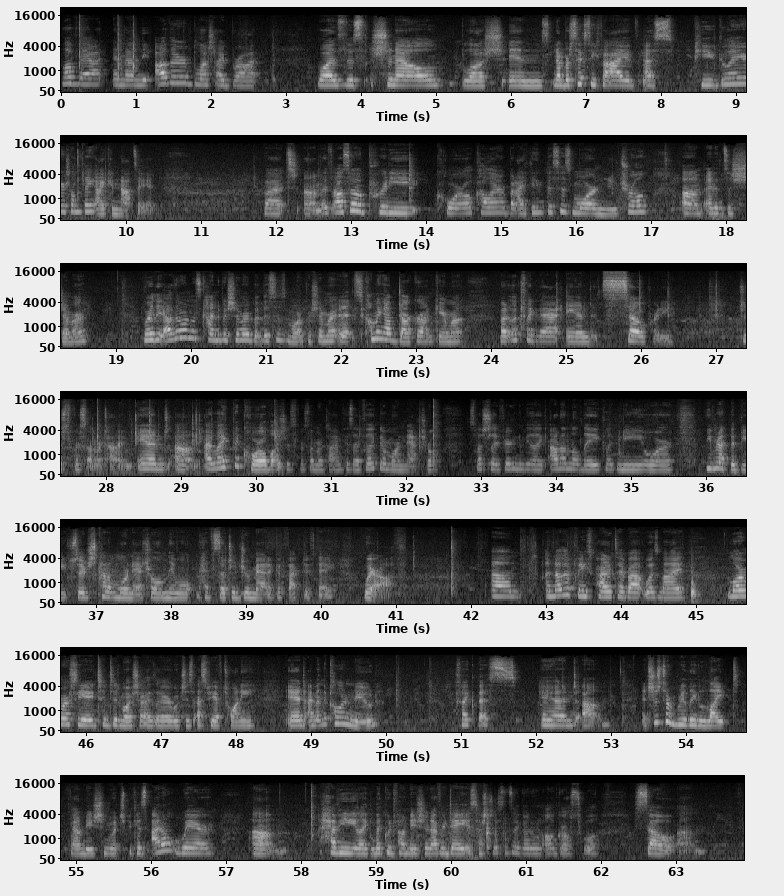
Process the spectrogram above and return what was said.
Love that. And then the other blush I brought was this Chanel blush in number 65 Espiègle or something. I cannot say it. But um, it's also a pretty coral color, but I think this is more neutral, um, and it's a shimmer. Where the other one was kind of a shimmer, but this is more of a shimmer, and it's coming up darker on camera, but it looks like that, and it's so pretty, just for summertime. And um, I like the coral blushes for summertime, because I feel like they're more natural, especially if you're going to be like out on the lake like me, or even at the beach. They're just kind of more natural, and they won't have such a dramatic effect if they wear off. Um, another face product I bought was my Laura Mercier Tinted Moisturizer, which is SPF 20. And I'm in the color Nude. Looks like this. And um, it's just a really light foundation, which because I don't wear um, heavy like liquid foundation every day, especially since I go to an all-girls school. So um,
